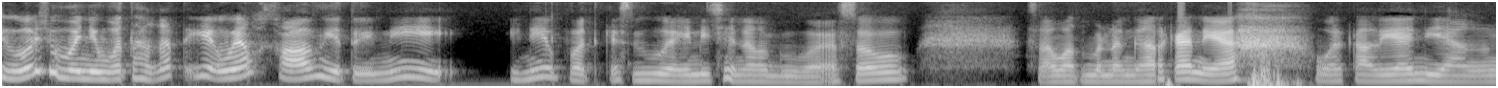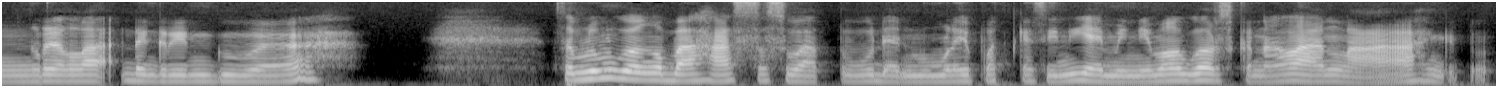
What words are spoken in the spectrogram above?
gue cuma nyebut hangat ya welcome gitu. Ini ini podcast gue ini channel gue so selamat mendengarkan ya buat kalian yang rela dengerin gue sebelum gue ngebahas sesuatu dan memulai podcast ini ya minimal gue harus kenalan lah gitu.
